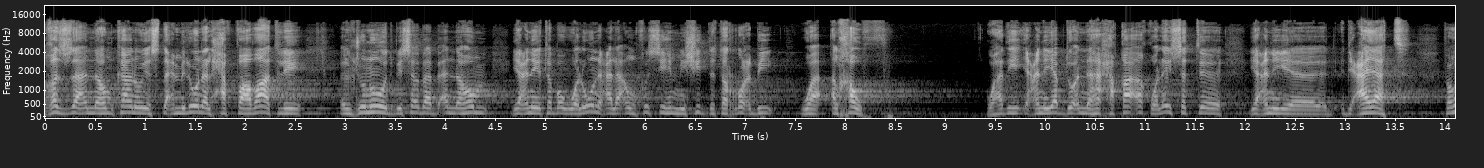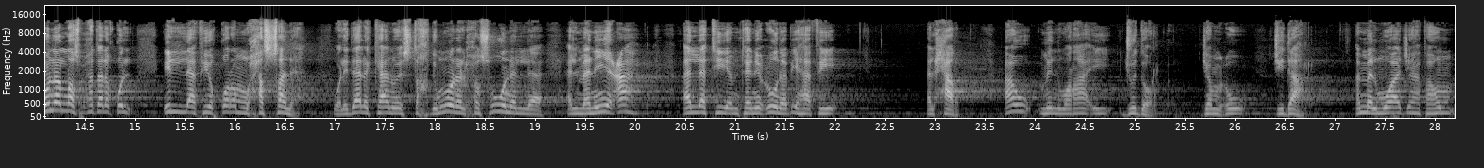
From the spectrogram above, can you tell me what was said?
غزة أنهم كانوا يستعملون الحفاظات للجنود بسبب أنهم يعني يتبولون على أنفسهم من شدة الرعب والخوف. وهذه يعني يبدو أنها حقائق وليست آه، يعني دعايات. فهنا الله سبحانه وتعالى يقول إلا في قرى محصنة. ولذلك كانوا يستخدمون الحصون المنيعة التي يمتنعون بها في الحرب أو من وراء جدر جمع جدار. أما المواجهة فهم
